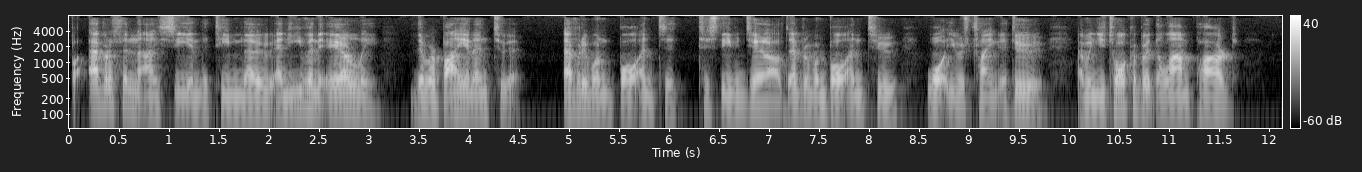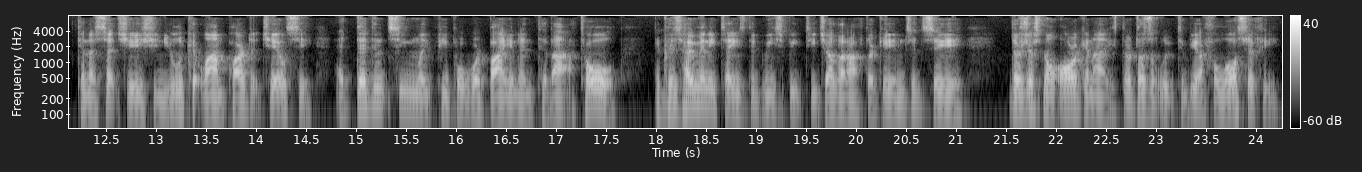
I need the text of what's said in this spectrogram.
But everything that I see in the team now, and even early, they were buying into it. Everyone bought into to Steven Gerrard. Everyone bought into what he was trying to do. And when you talk about the Lampard kind of situation, you look at Lampard at Chelsea, it didn't seem like people were buying into that at all. Because how many times did we speak to each other after games and say, they're just not organised, there doesn't look to be a philosophy.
